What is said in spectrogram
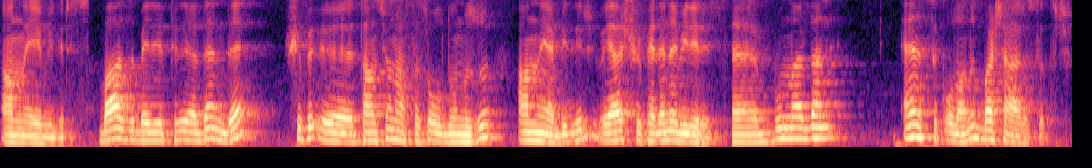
anlayabiliriz. Bazı belirtilerden de şüphe, e, tansiyon hastası olduğumuzu anlayabilir veya şüphelenebiliriz. E, bunlardan en sık olanı baş ağrısıdır.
